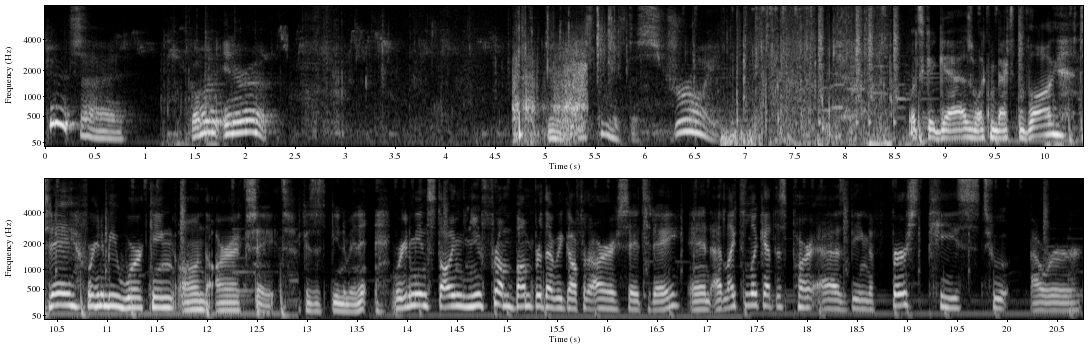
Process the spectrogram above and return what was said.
Come inside. Go on in or out. Dude, this thing is destroyed. What's good guys, welcome back to the vlog. Today we're gonna be working on the RX-8 because it's been a minute. We're gonna be installing the new front bumper that we got for the RX-8 today. And I'd like to look at this part as being the first piece to our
